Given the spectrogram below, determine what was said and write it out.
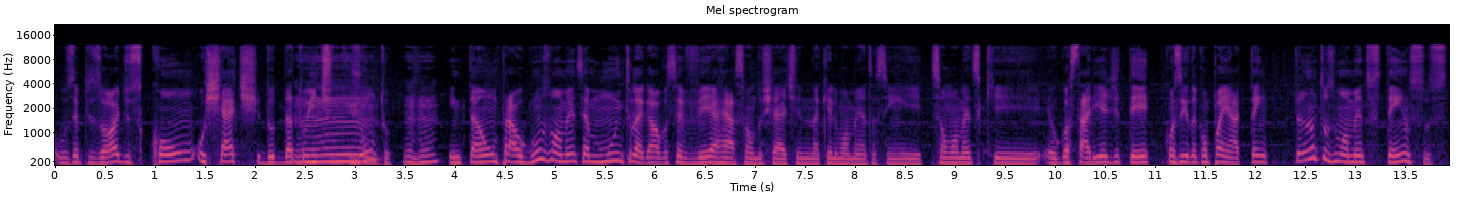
os episódios com o chat do, da Twitch Hum. junto. Uhum. Então, pra alguns momentos é muito legal você ver a reação do chat naquele momento, assim. E são momentos que eu gostaria de ter conseguido acompanhar. Tem tantos momentos tensos.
